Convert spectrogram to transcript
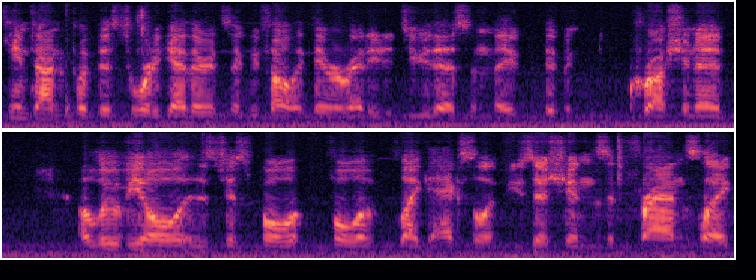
came time to put this tour together, it's like we felt like they were ready to do this, and they they've been crushing it. Alluvial is just full full of like excellent musicians and friends like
